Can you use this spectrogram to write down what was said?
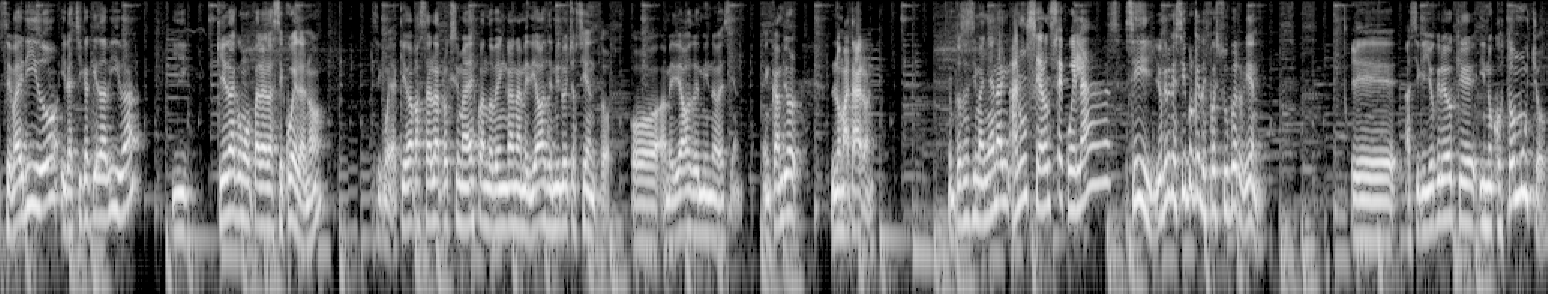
se va herido y la chica queda viva y queda como para la secuela, ¿no? Así como ya, ¿qué va a pasar la próxima vez cuando vengan a mediados de 1800 o a mediados de 1900? En cambio, lo mataron. Entonces, si mañana. ¿Anunciaron secuelas? Sí, yo creo que sí, porque les fue súper bien. Eh, así que yo creo que. Y nos costó mucho.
